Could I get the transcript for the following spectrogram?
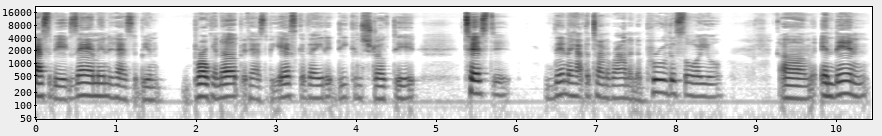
has to be examined, it has to be broken up, it has to be excavated, deconstructed, tested. Then they have to turn around and approve the soil. Um, and then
